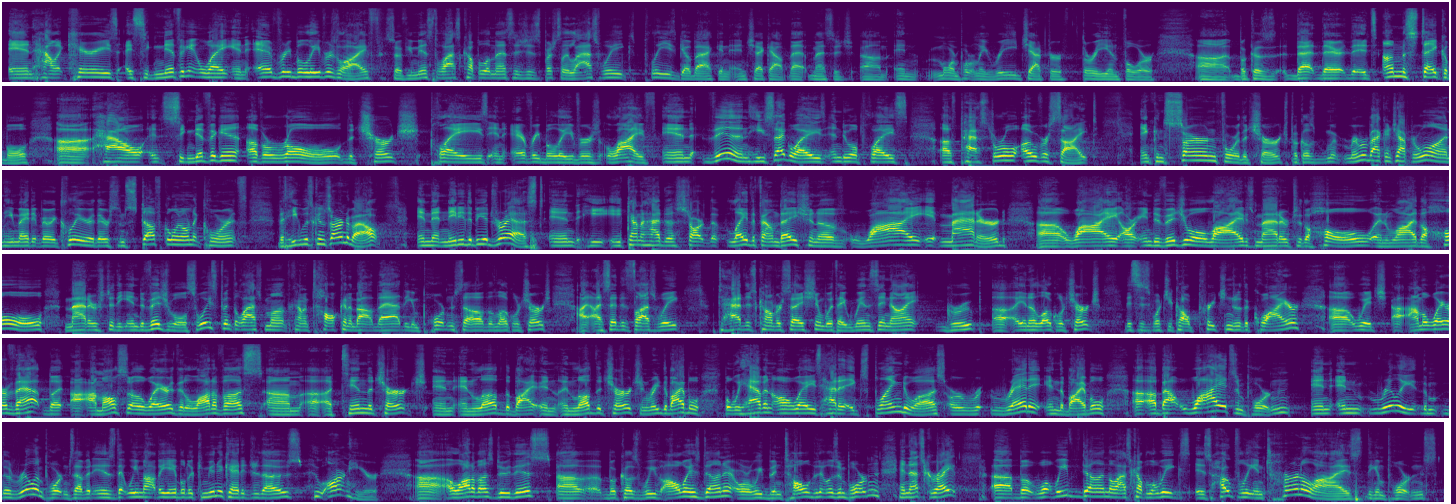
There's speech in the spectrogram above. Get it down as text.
and how it carries a significant weight in every believer's life. So if you missed the last couple of messages, especially last week, please go back and, and check out that message, um, and more importantly, read chapter three and four, uh, because that there it's unmistakable uh, how significant of a role the church plays in every believer's life. And then he segues into a place of pastoral oversight and concern for the church because remember back in chapter 1 he made it very clear there's some stuff going on at corinth that he was concerned about and that needed to be addressed. And he, he kind of had to start the, lay the foundation of why it mattered uh, why our individual lives matter to the whole and why the whole matters to the individual. So we spent the last month kind of talking about that the importance of the local church. I, I said this last week to have this conversation with a wednesday night group uh, in a local church this is what you call preaching to the choir, uh, which I'm aware of that, but I'm also aware that a lot of us um, uh, attend the church and, and love the Bible and, and, love the church and read the Bible, but we haven't always had it explained to us or re- read it in the Bible uh, about why it's important. And, and really, the, the real importance of it is that we might be able to communicate it to those who aren't here. Uh, a lot of us do this uh, because we've always done it or we've been told that it was important, and that's great. Uh, but what we've done the last couple of weeks is hopefully internalize the importance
